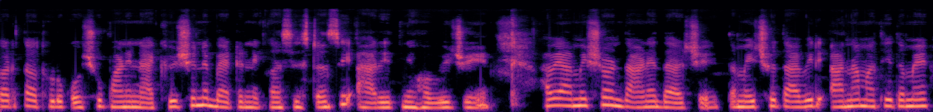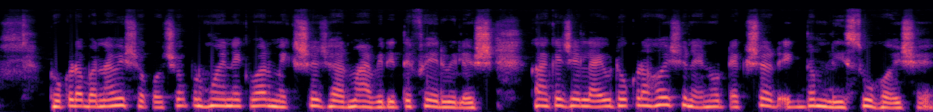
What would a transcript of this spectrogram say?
કરતાં થોડુંક ઓછું પાણી નાખ્યું છે અને બેટરની કન્સિસ્ટન્સી આ રીતની હોવી જોઈએ. હવે આ મિશ્રણ દાણેદાર છે. તમે ઈચ્છો તો આવી આનામાંથી તમે ઢોકળા બનાવી શકો છો, પણ હું એને એકવાર મિક્સર જારમાં આવી રીતે ફેરવી લઈશ. કારણ કે જે લાઈવ ઢોકળા હોય છે ને, એનું ટેક્સચર એકદમ લીસું હોય છે.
